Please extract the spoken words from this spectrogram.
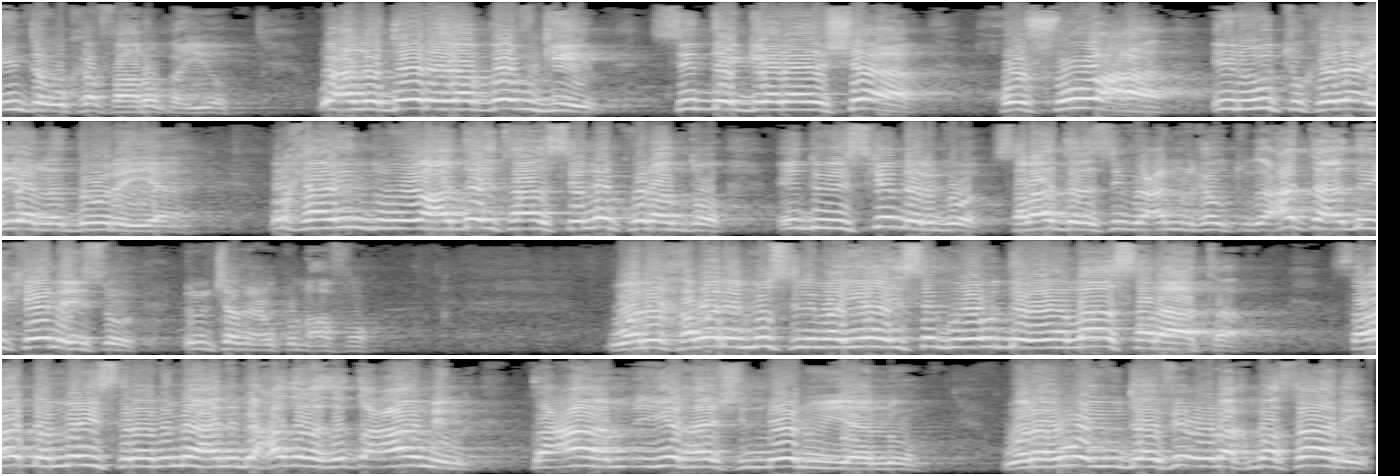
inta uu ka faaruqayo. Waxaa la doonayaa qofkii si deganaansho ah khushuuca inuu u tukado ayaa la doonayaa. Markaa intuu hadday taasi la kulanto intuu iska dhergo salaadana si fiican markaa u tukado xataa hadday keenayso inuu jamci ku dhaafo. Walikhabari muslim ayaa isaguna u dariya laa salaata salaad dhammaystiran imahani bixadrati طacaamin طacaam iyo raashin meeluu yaallo. Walaa huwa yudaaficu lakbathaani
